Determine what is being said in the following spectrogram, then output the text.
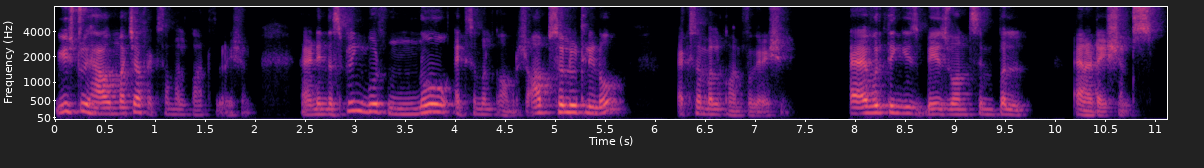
we used to have much of XML configuration. And in the Spring Boot, no XML configuration, absolutely no XML configuration. Everything is based on simple annotations.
